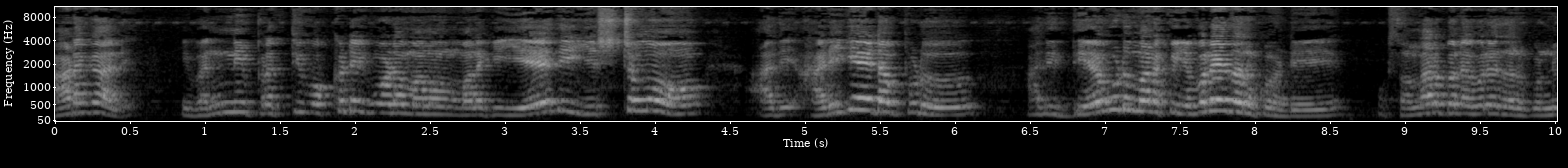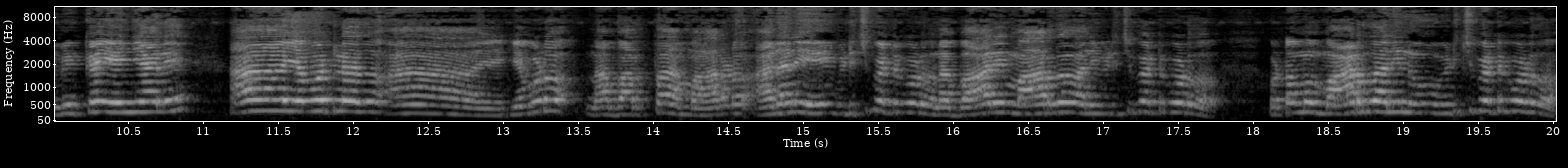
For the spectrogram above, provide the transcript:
అడగాలి. ఇవన్నీ ప్రతి ఒక్కటి కూడా మనం మనకి ఏది ఇష్టమో అది అడిగేటప్పుడు అది దేవుడు మనకు ఇవ్వలేదనుకోండి ఒక సందర్భంలో ఇవ్వలేదనుకోండి నువ్వు ఇంకా ఏం చేయాలి? ఆ ఇవ్వట్లేదు. ఆ ఇవ్వడు నా భర్త మారడు అని విడిచిపెట్టకూడదు. నా భార్య మారదు అని విడిచిపెట్టకూడదు. కుటుంబం మారదు అని నువ్వు విడిచిపెట్టకూడదు.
